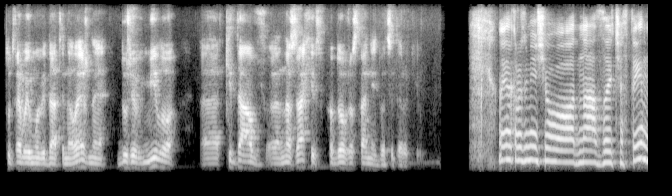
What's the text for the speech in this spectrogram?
тут треба йому віддати належне, дуже вміло е, кидав е, на захід впродовж останніх 20 років. Ну, я так розумію, що одна з частин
